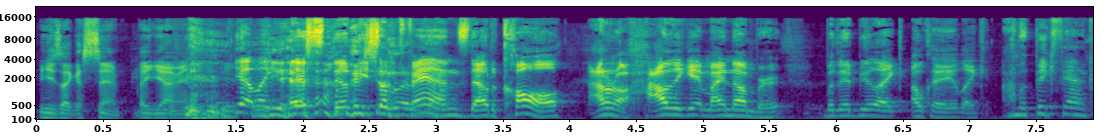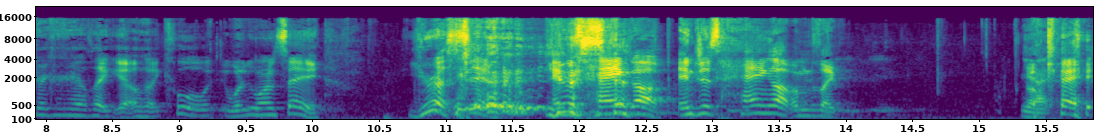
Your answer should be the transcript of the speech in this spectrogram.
he's like a simp. Like you know what I mean? Yeah, like Yeah. there's, there'll be some to let him know. fans that would call. I don't know how they get my number, but they'd be like, "Okay, like I'm a big fan." Greg, Greg, Greg. Like, yeah, I was like, cool. What, what do you want to say? You're a simp, and You're a just hang up, and just hang up. I'm just like, Yeah. okay,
